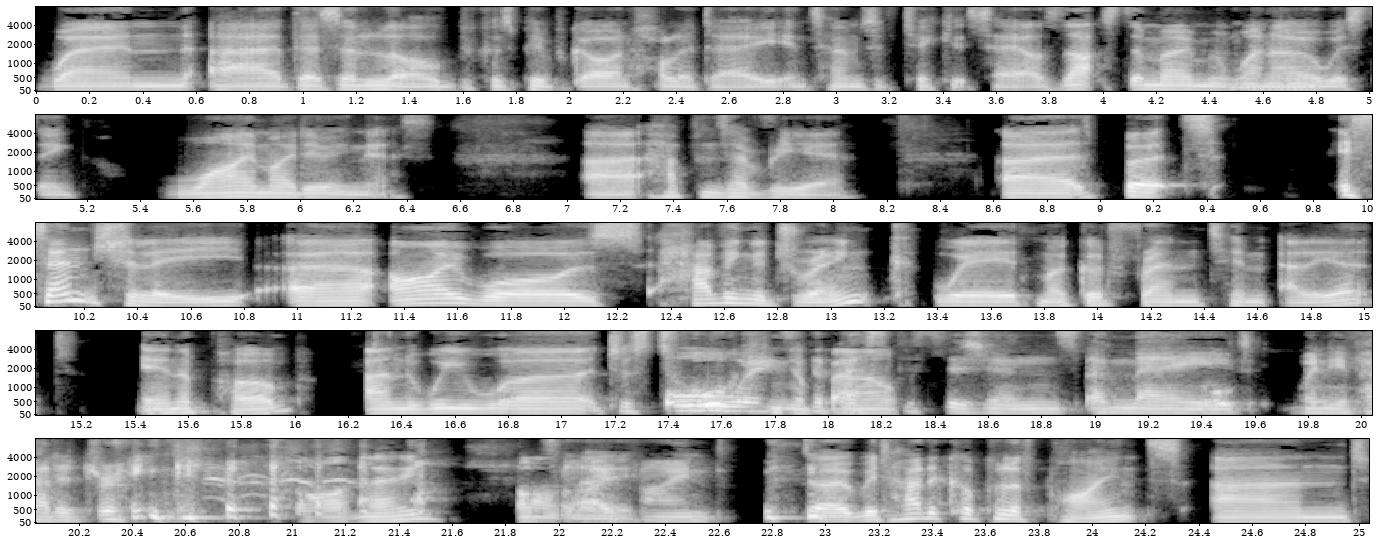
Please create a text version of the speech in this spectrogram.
when uh, there's a lull because people go on holiday in terms of ticket sales, that's the moment mm-hmm. when I mm-hmm. always think, why am I doing this? Uh, happens every year. Uh, but essentially, uh, I was having a drink with my good friend Tim Elliott in a mm-hmm. pub, and we were just talking Always the about best decisions are made when you've had a drink, aren't they? Aren't they? I find. so we'd had a couple of pints, and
